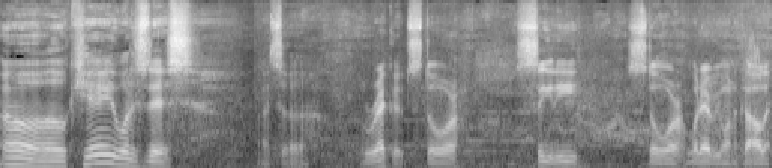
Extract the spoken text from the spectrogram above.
Okay. What is this? That's a record store, CD store, whatever you want to call it.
